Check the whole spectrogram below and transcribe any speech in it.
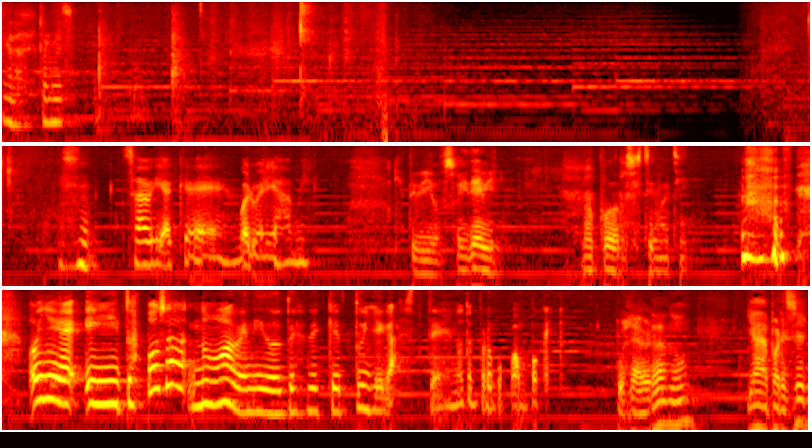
Gracias, permiso. Sabía que volverías a mí. ¿Qué te digo? Soy débil. No puedo resistirme a ti. Oye, ¿y tu esposa no ha venido desde que tú llegaste? ¿No te preocupa un poquito? Pues la verdad no. Ya de aparecer.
